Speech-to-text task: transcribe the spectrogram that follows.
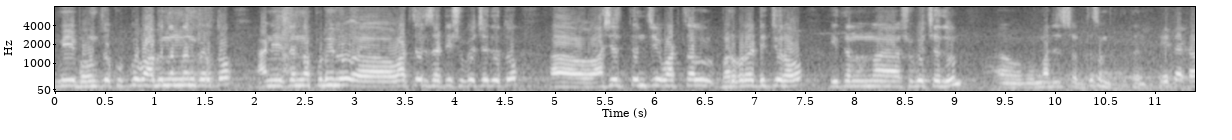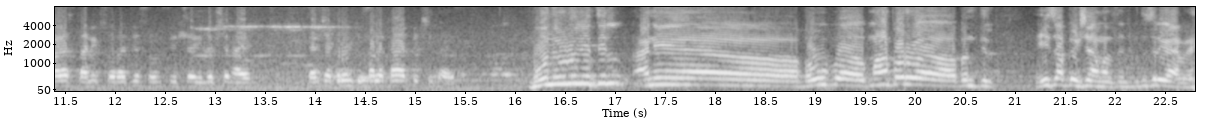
मी भाऊंचं खूप खूप अभिनंदन करतो आणि त्यांना पुढील वाटचालीसाठी शुभेच्छा देतो. अशीच त्यांची वाटचाल भरभराटीची राहो ही त्यांना शुभेच्छा देऊन माझे शब्द धन्यवाद. येत्या काळात स्थानिक स्वराज्य संस्थेचं इलेक्शन आहे. त्यांच्याकडून तुम्हाला काय अपेक्षित आहे? भाऊ निवडून येतील आणि भाऊ महापौर बनतील. हीच अपेक्षा आहे आम्हाला त्यांची. दुसरी काय आहे?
